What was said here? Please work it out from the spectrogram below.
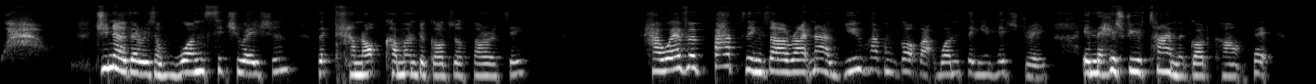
Wow. Do you know there isn't one situation that cannot come under God's authority? However bad things are right now, you haven't got that one thing in history, in the history of time that God can't fix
